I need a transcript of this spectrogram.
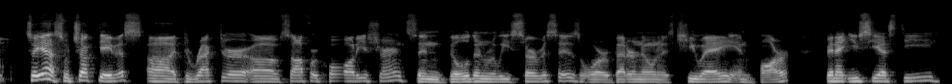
so yeah, so Chuck Davis, uh, director of software quality assurance and build and release services, or better known as QA and BAR been at UCSD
